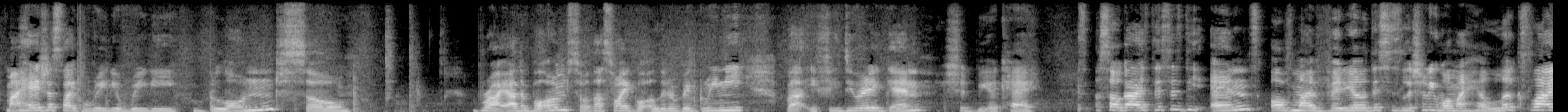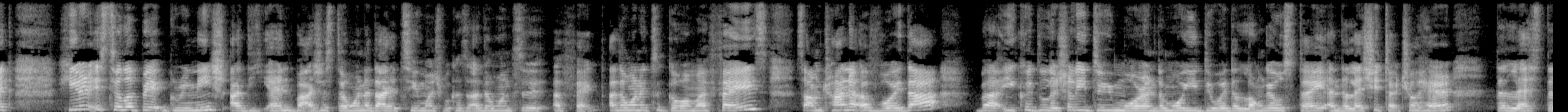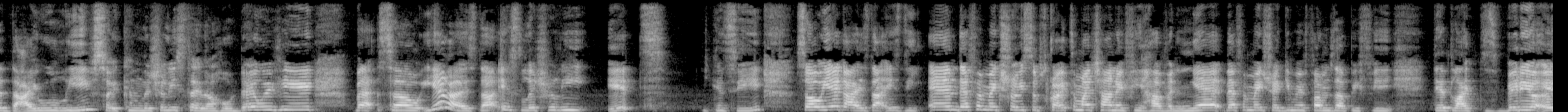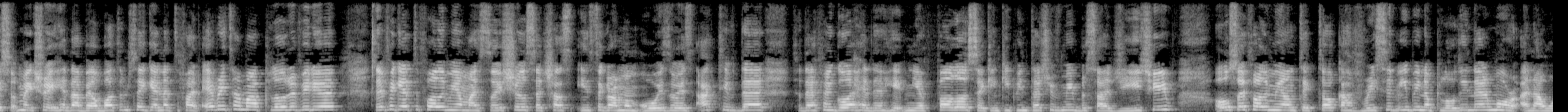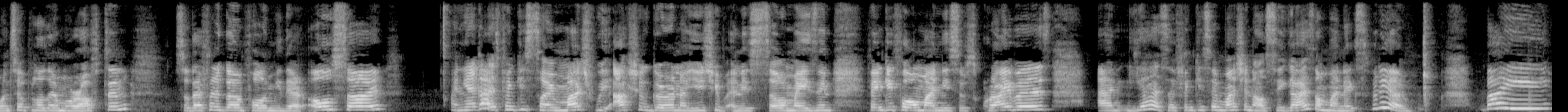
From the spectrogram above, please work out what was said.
my hair is just like really really blonde. So bright at the bottom so that's why I got a little bit greeny. But if you do it again it should be okay. So guys this is the end of my video. This is literally what my hair looks like. Here is still a bit greenish at the end but i just don't want to dye it too much because i don't want to affect i don't want it to go on my face. So i'm trying to avoid that but you could literally do more and the more you do it the longer it will stay. And the less you touch your hair the less the dye will leave so it can literally stay the whole day with you. But so yeah guys that is literally it you can see. So yeah guys that is the end. Definitely make sure you subscribe to my channel if you haven't yet. Definitely make sure you give me a thumbs up if you did like this video. Also make sure you hit that bell button so you get notified every time i upload a video. Don't forget to follow me on my socials such as instagram. I'm always always active there. So definitely go ahead and hit me a follow so you can keep in touch with me besides youtube. Also follow me on tiktok. I've recently been uploading there more and i want to upload there more often. So definitely go and follow me there also and yeah guys thank you so much. We actually growing on youtube and it's so amazing. Thank you for all my new subscribers. And yeah so thank you so much and i'll see you guys on my next video. Bye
